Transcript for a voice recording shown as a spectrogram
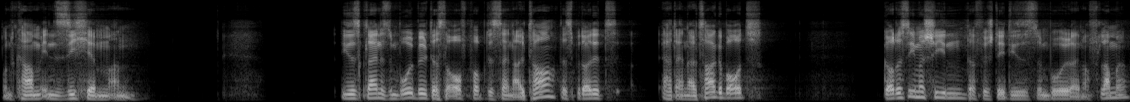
und kam in Sichem an. Dieses kleine Symbolbild, das da aufpoppt, ist sein Altar. Das bedeutet, er hat einen Altar gebaut. Gott ist ihm erschienen. Dafür steht dieses Symbol einer Flamme.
